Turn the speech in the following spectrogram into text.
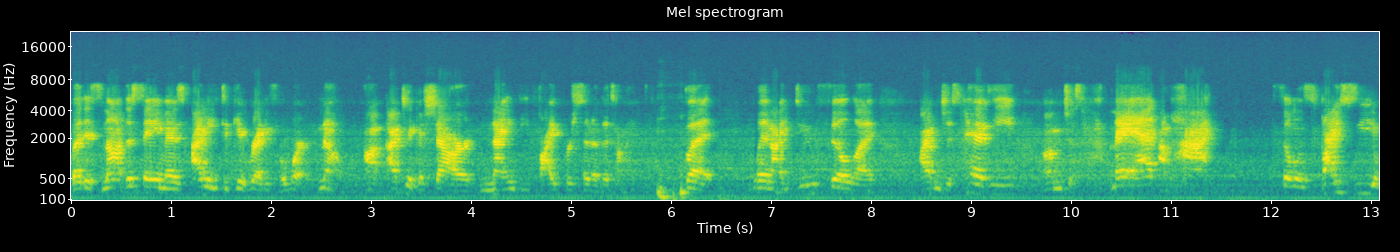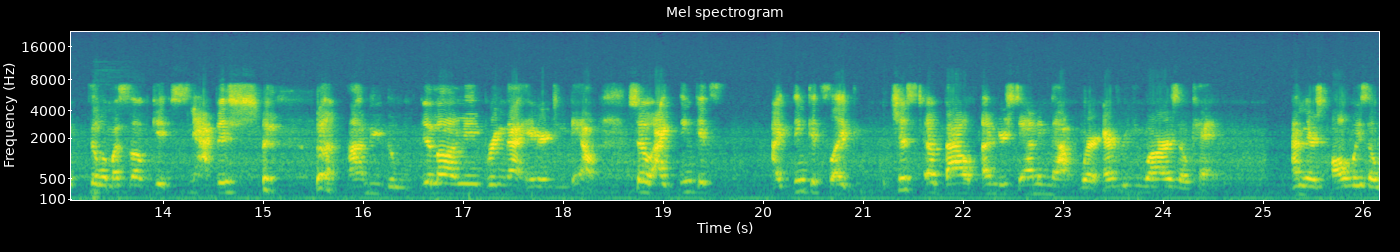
but it's not the same as I need to get ready for work. No, I, I take a shower 95% of the time. But when I do feel like I'm just heavy, I'm just mad, I'm hot, feeling spicy, I'm feeling myself getting snappish. I need to, you know what I mean, bring that energy down. So I think it's, I think it's like just about understanding that wherever you are is okay, and there's always a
